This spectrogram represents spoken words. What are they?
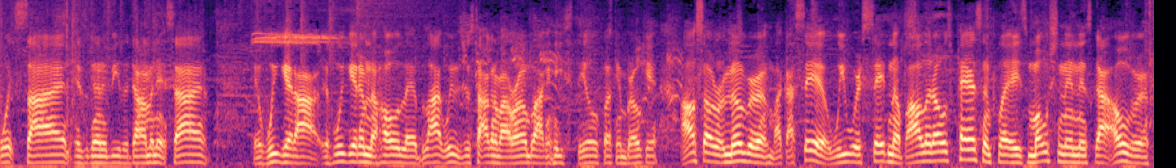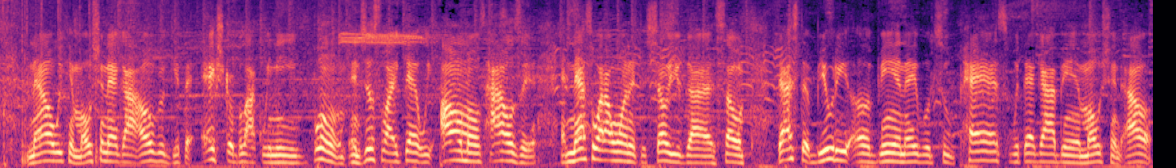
what side is gonna be the dominant side if we get our if we get him to hold that block, we was just talking about run block and he still fucking broke it. Also remember, like I said, we were setting up all of those passing plays, motioning this guy over. Now we can motion that guy over, get the extra block we need, boom. And just like that, we almost house it. And that's what I wanted to show you guys. So that's the beauty of being able to pass with that guy being motioned out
